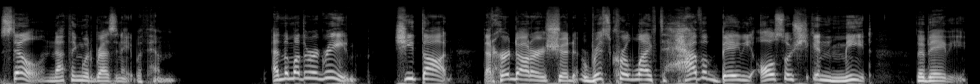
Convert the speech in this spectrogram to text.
still, nothing would resonate with him. And the mother agreed. She thought that her daughter should risk her life to have a baby, also, she can meet the baby.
